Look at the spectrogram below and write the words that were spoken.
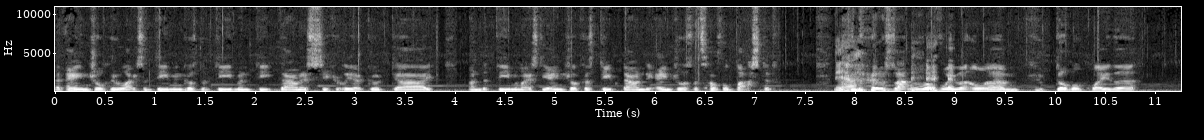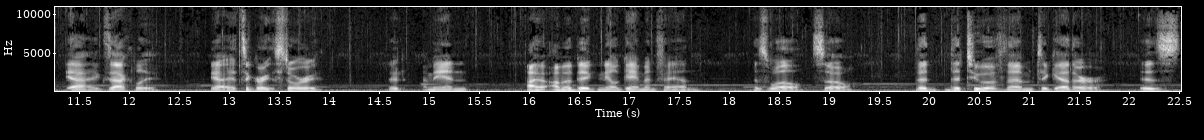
an angel who likes a demon because the demon deep down is secretly a good guy, and the demon likes the angel because deep down the angel is the total bastard. Yeah, There's that lovely little um, double play there. Yeah, exactly. Yeah, it's a great story. It, I mean, I, I'm a big Neil Gaiman fan as well, so the the two of them together is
